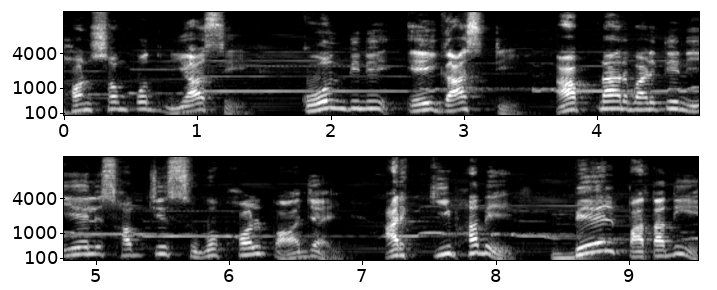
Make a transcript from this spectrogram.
ধন সম্পদ নিয়ে আসে? কোন দিনে এই গাছটি আপনার বাড়িতে নিয়ে এলে সবচেয়ে শুভ ফল পাওয়া যায়? আর কীভাবে বেল পাতা দিয়ে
